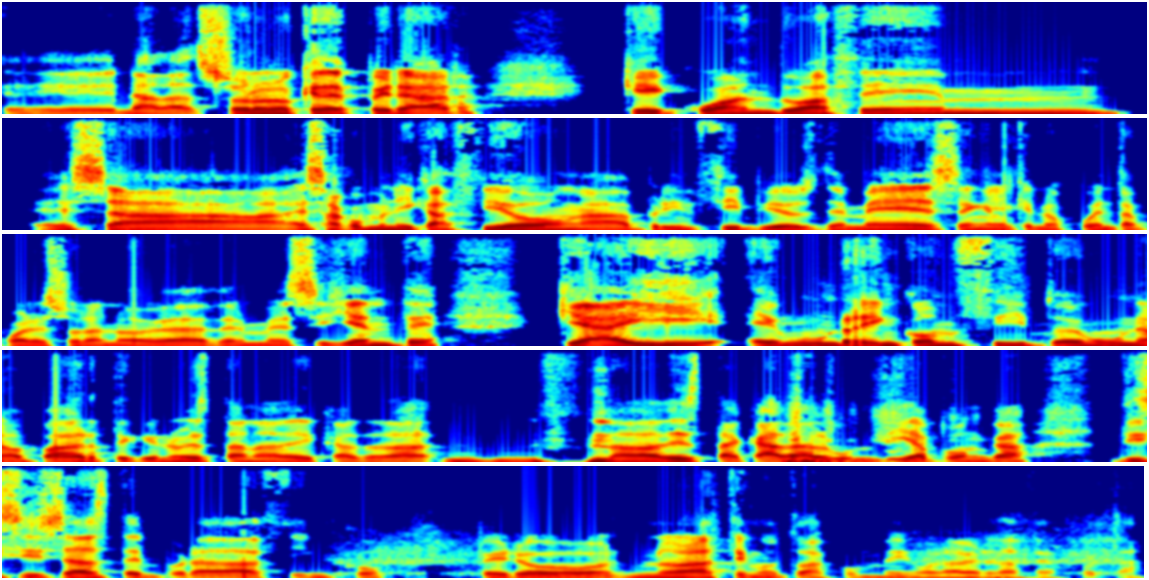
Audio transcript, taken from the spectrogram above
Eh, nada, solo nos queda esperar que cuando hacen esa, esa, comunicación a principios de mes en el que nos cuentan cuáles son las novedades del mes siguiente, que ahí en un rinconcito, en una parte que no está nada, destacada, algún día ponga This Is Us temporada 5, pero no las tengo todas conmigo, la verdad, CJ.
